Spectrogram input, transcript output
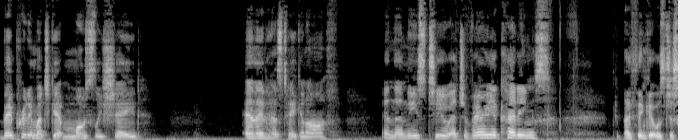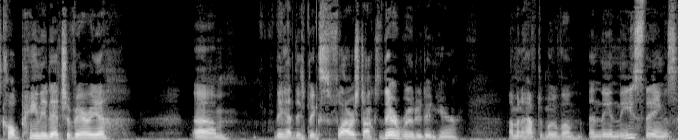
They pretty much get mostly shade. And it has taken off. And then these two Echeveria cuttings. I think it was just called painted Echeveria. Um, they had these big flower stalks. They're rooted in here. I'm going to have to move them. And then these things,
